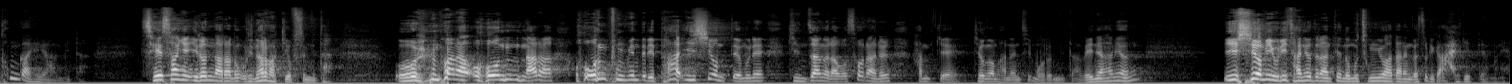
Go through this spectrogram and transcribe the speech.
통과해야 합니다. 세상에 이런 나라는 우리나라밖에 없습니다. 얼마나 온 나라, 온 국민들이 다 이 시험 때문에 긴장을 하고 소란을 함께 경험하는지 모릅니다. 왜냐하면 이 시험이 우리 자녀들한테 너무 중요하다는 것을 우리가 알기 때문에요.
